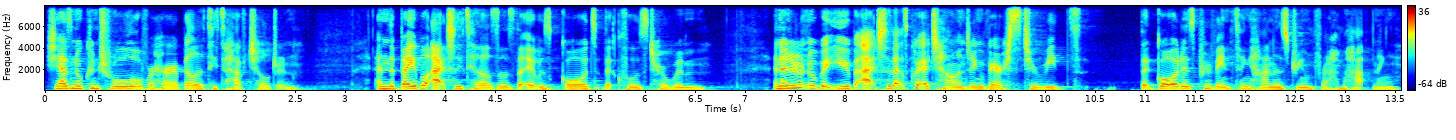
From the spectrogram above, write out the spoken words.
She has no control over her ability to have children. And the Bible actually tells us that it was God that closed her womb. And I don't know about you, but actually, that's quite a challenging verse to read that God is preventing Hannah's dream from happening.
